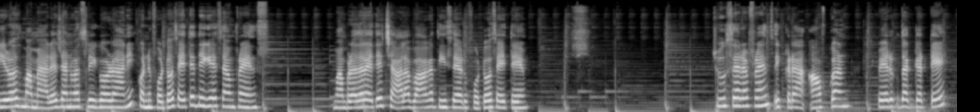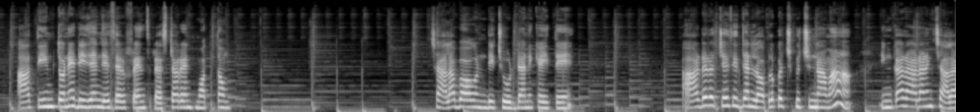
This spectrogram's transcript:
ఈరోజు మా మ్యారేజ్ యానివర్సరీ కూడా అని కొన్ని ఫొటోస్ అయితే దిగేసాం ఫ్రెండ్స్ మా బ్రదర్ అయితే చాలా బాగా తీశారు ఫొటోస్ అయితే. చూసారా ఫ్రెండ్స్ ఇక్కడ ఆఫ్ఘన్ పేరుకు తగ్గట్టే ఆ థీమ్తోనే డిజైన్ చేశారు ఫ్రెండ్స్ రెస్టారెంట్ మొత్తం. చాలా బాగుంది చూడ్డానికైతే. ఆర్డర్ వచ్చేసి దాని లోపలికి వచ్చి కూర్చున్నామా? ఇంకా రావడానికి చాలా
